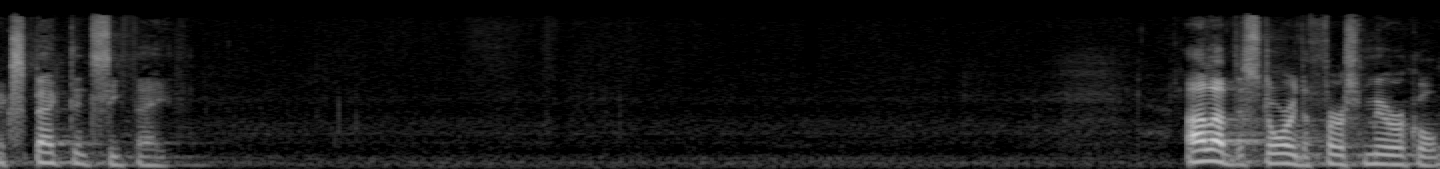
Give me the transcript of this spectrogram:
Expectancy faith. I love the story of the first miracle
